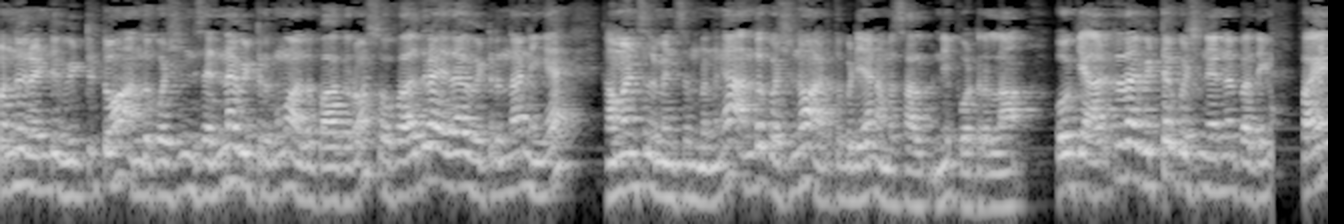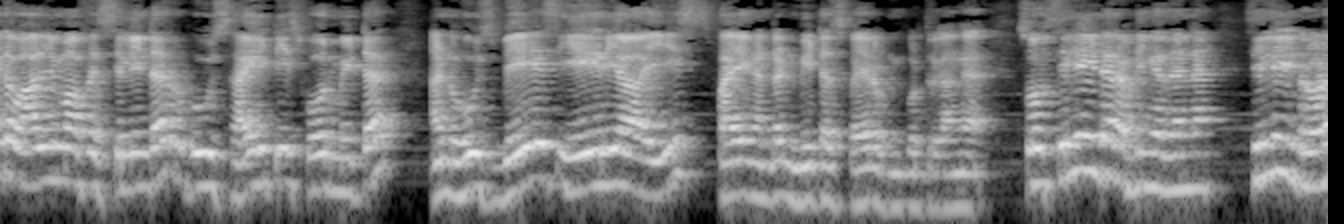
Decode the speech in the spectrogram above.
ஒன்னு ரெண்டு விட்டுட்டோம். அந்த கொஸ்டின்ஸ் என்ன விட்டுருக்குமோ அதை பாக்குறோம் ஸோ ஃபர்தரா ஏதாவது விட்டுருந்தா நீங்க கமெண்ட்ஸ்ல மென்ஷன் பண்ணுங்க. அந்த கொஸ்டினும் அடுத்தபடியா நம்ம சால்வ் பண்ணி போட்டுடலாம் ஓகே அடுத்ததா விட்ட கொஸ்டின் என்னன்னு பாத்தீங்கன்னா find the volume of a cylinder whose height is four metre and whose base area is five hundred metre square அப்படின்னு கொடுத்துருக்காங்க. ஸோ சிலிண்டர் அப்படிங்கிறது என்ன? சிலிண்டரோட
